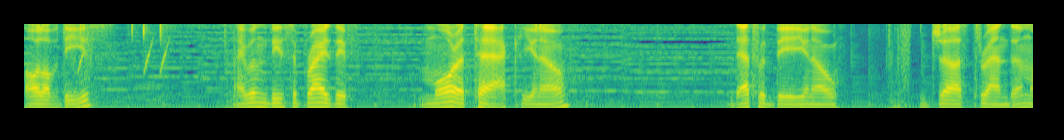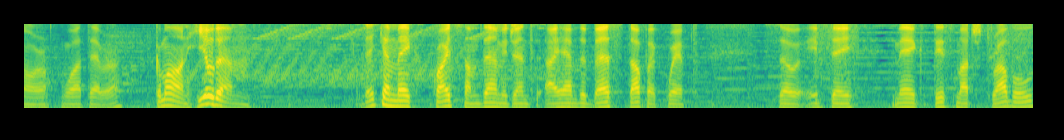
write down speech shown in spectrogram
all of these. I wouldn't be surprised if more attack, you know. That would be, you know, just random or whatever. Come on, heal them! They can make quite some damage and I have the best stuff equipped. So if they make this much trouble,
